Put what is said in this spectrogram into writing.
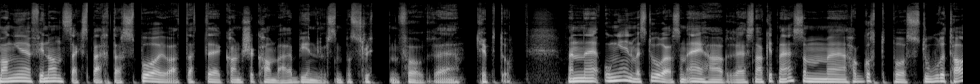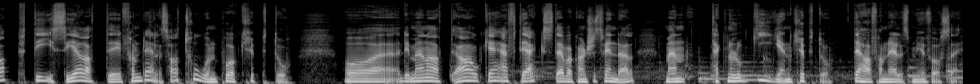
Mange finanseksperter spår jo at dette kanskje kan være begynnelsen på slutten for uh, krypto. Men uh, unge investorer som jeg har uh, snakket med, som har gått på store tap, de sier at de fremdeles har troen på krypto. Og de mener at ja, ok, FTX det var kanskje svindel, men teknologien krypto det har fremdeles mye for seg.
